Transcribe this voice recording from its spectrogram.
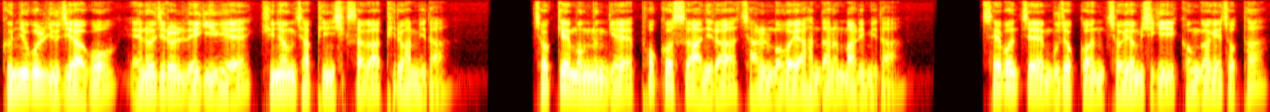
근육을 유지하고 에너지를 내기 위해 균형 잡힌 식사가 필요합니다. 적게 먹는 게 포커스 아니라 잘 먹어야 한다는 말입니다. 세 번째, 무조건 저염식이 건강에 좋다?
